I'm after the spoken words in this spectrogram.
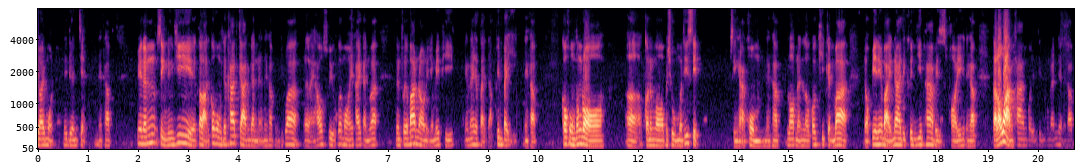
ยอยหมดในเดือน7นะครับ เพราะนั้นสิ่งหนึ่งที่ตลาดก็คงจะคาดการณ์กันนะครับ ผมคิดว่าหลายๆ house view ก็มองคล้ายๆกันว่าเงินเฟ้อบ้านเราเนี่ยยังไม่พีคยังน่าจะไต่ดับขึ้นไปอีกนะครับ ก็คงต้องรอกรงงประชุมวันที่ 10 สิงหาคมนะครับ รอบนั้นเราก็คิดกันว่าดอกเบี้ยนโยบายน่าจะขึ้น 25 basis point นะครับ แต่ระหว่างทางก่อนจะถึงตรงนั้นเนี่ยนะครับ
